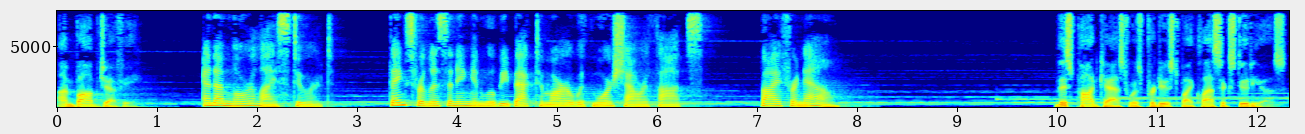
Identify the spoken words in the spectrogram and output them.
I'm Bob Jeffy. And I'm Lorelei Stewart. Thanks for listening, and we'll be back tomorrow with more shower thoughts. Bye for now. This podcast was produced by Klassic Studios.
